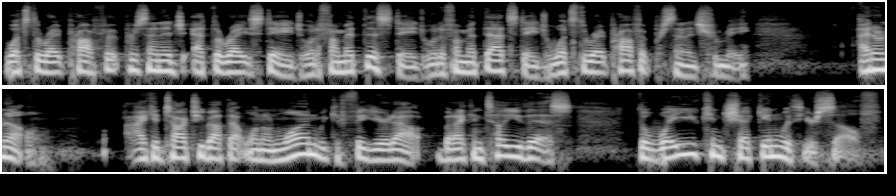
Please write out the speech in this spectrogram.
What's the right profit percentage at the right stage? What if I'm at this stage? What if I'm at that stage? What's the right profit percentage for me? I don't know. I could talk to you about that one on one. We could figure it out. But I can tell you this the way you can check in with yourself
